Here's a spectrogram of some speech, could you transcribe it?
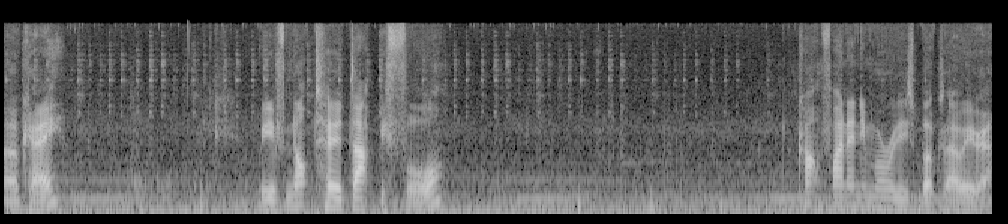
Okay. We have not heard that before. Can't find any more of these books. Oh, here.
